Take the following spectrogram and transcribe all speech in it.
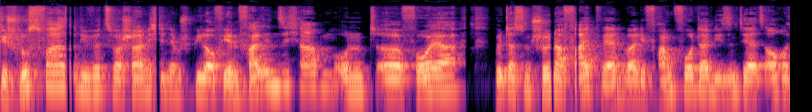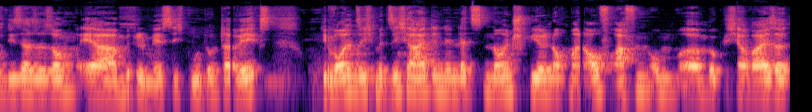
die Schlussphase, die wird es wahrscheinlich in dem Spiel auf jeden Fall in sich haben. Und äh, vorher wird das ein schöner Fight werden, weil die Frankfurter, die sind ja jetzt auch in dieser Saison eher mittelmäßig gut unterwegs. Die wollen sich mit Sicherheit in den letzten neun Spielen nochmal aufraffen, um äh, möglicherweise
